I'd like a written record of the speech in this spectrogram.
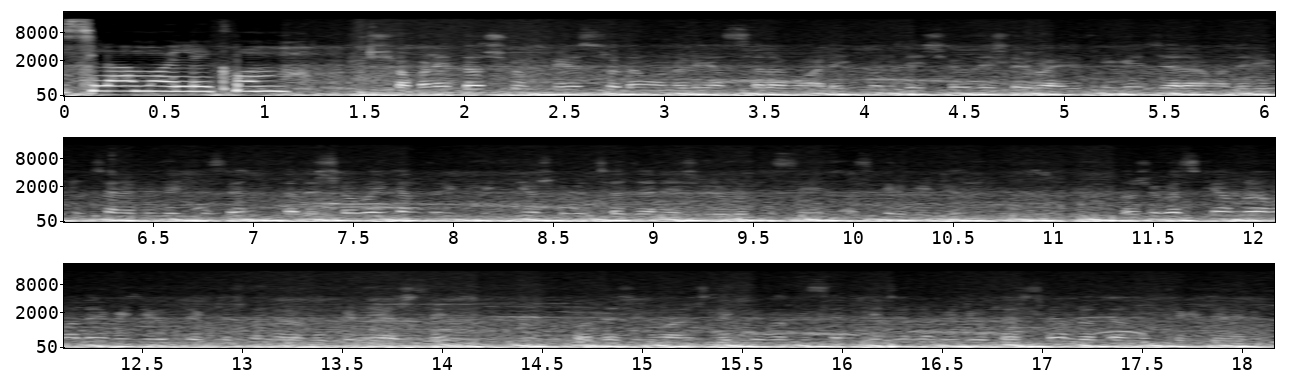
আসসালামু আলাইকুম। সম্মানিত সুপ্রিয় শ্রোতা মণ্ডলী আসসালামু আলাইকুম। দেশে ও দেশের বাইরে থেকে যারা আমাদের ইউটিউব চ্যানেলটি দেখতেছেন তাদের সবাইকে আন্তরিক ভিডিও শুভেচ্ছা জানিয়ে শুরু করতেছি আজকের ভিডিও। দর্শক আজকে আমরা আমাদের ভিডিওতে একটা সুন্দর বুকে নিয়ে আসছি। পদ্মাশীল মানুষ দেখতে পাচ্ছেন কি জন্য ভিডিওতে আসছে আমরা তার মুখ থেকে জেনে নেব।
